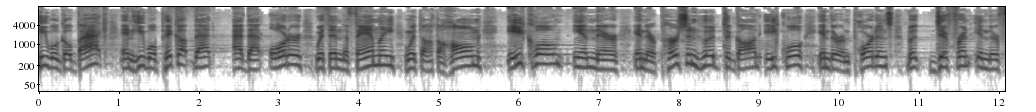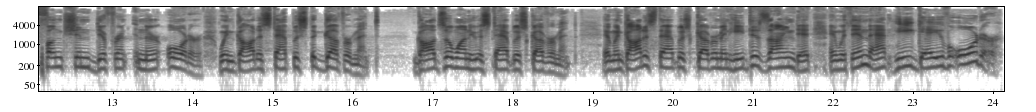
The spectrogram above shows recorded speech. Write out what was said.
he will go back and he will pick up that at that order within the family, within the home, equal in their, in their personhood to God, equal in their importance, but different in their function, different in their order. When God established the government, God's the one who established government. And when God established government, He designed it, and within that, He gave order.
